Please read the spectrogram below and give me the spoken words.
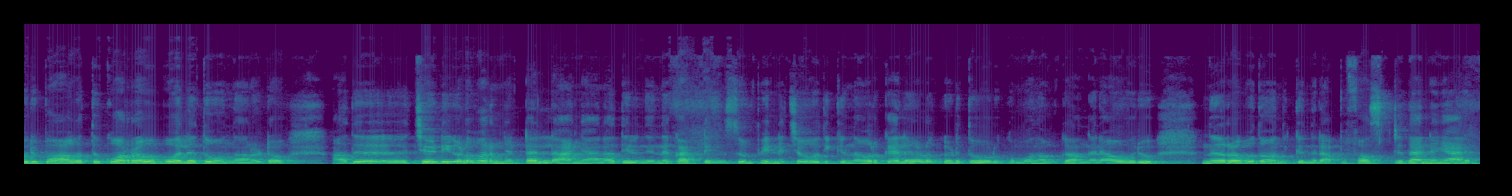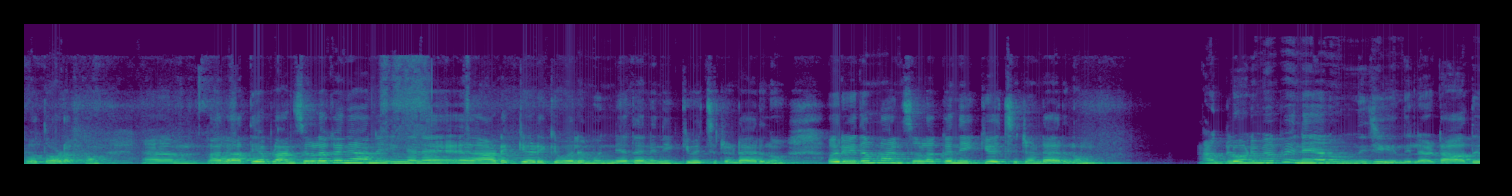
ഒരു ഭാഗത്ത് കുറവ് പോലെ തോന്നാണ് കേട്ടോ അത് ചെടികൾ പറഞ്ഞിട്ടല്ല. ഞാൻ അതിൽ നിന്ന് കട്ടിങ്സും പിന്നെ ചോദിക്കുന്നവർക്ക് ഇലകളൊക്കെ എടുത്ത് കൊടുക്കുമ്പോൾ നമുക്ക് അങ്ങനെ ആ ഒരു നിറവ് തോന്നിക്കുന്നില്ല. അപ്പോൾ ഫസ്റ്റ് തന്നെ ഞാനിപ്പോൾ തുടക്കം പലാത്തിയ പ്ലാന്റ്സുകളൊക്കെ ഞാൻ ഇങ്ങനെ അടക്കി അടക്കി പോലെ മുന്നേ തന്നെ നീക്കി വെച്ചിട്ടുണ്ടായിരുന്നു. ഒരുവിധം പ്ലാന്റ്സുകളൊക്കെ നീക്കി വെച്ചിട്ടുണ്ടായിരുന്നു. അഗ്ലോണിമ പിന്നെ ഞാൻ ഒന്നും ചെയ്യുന്നില്ല കേട്ടോ. അത്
